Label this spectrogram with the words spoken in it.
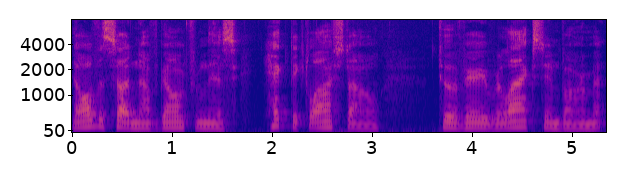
Now, all of a sudden, I've gone from this hectic lifestyle to a very relaxed environment,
